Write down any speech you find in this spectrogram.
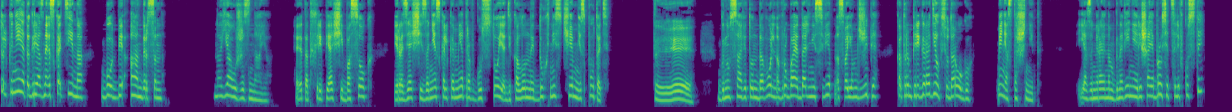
Только не эта грязная скотина, Бобби Андерсон. Но я уже знаю. Этот хрипящий босок и разящий за несколько метров густой одеколонный дух ни с чем не спутать. «Ты...» Гнусавит он довольно, врубая дальний свет на своем джипе, которым перегородил всю дорогу. Меня стошнит. Я замираю на мгновение, решая броситься ли в кусты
